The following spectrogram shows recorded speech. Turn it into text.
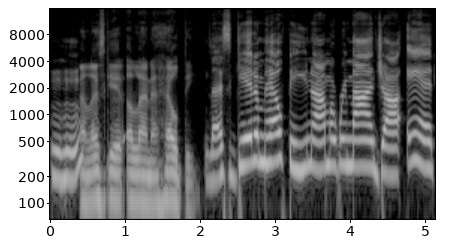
Mm-hmm. and let's get Atlanta healthy. Let's get them healthy. You know, I'm going to remind y'all, and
